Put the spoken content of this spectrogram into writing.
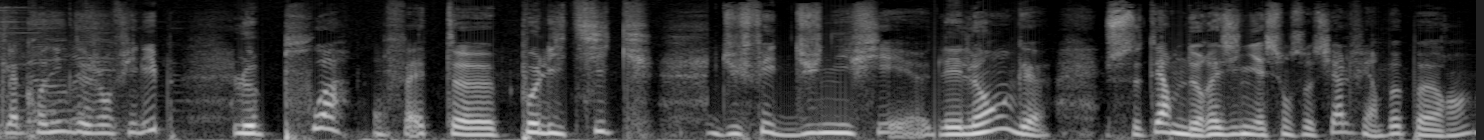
avec la chronique de Jean-Philippe le poids en fait euh, politique du fait d'unifier les langues. Ce terme de résignation sociale fait un peu peur. hein.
